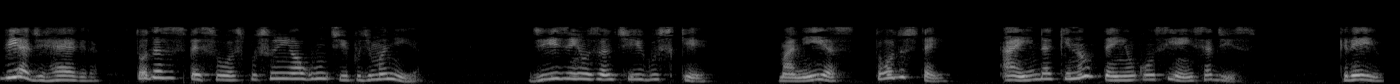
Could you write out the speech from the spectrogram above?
Via de regra, todas as pessoas possuem algum tipo de mania. Dizem os antigos que manias todos têm, ainda que não tenham consciência disso. Creio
